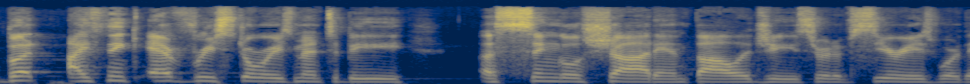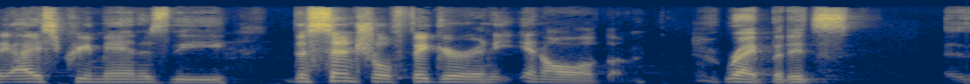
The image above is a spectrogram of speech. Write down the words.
But I think every story is meant to be a single shot anthology sort of series where the ice cream man is the the central figure in, in all of them. Right, but it's uh,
